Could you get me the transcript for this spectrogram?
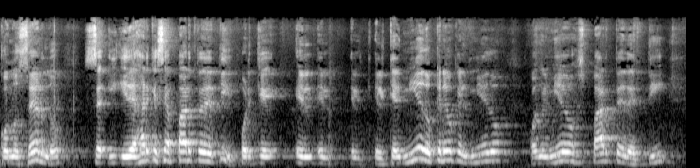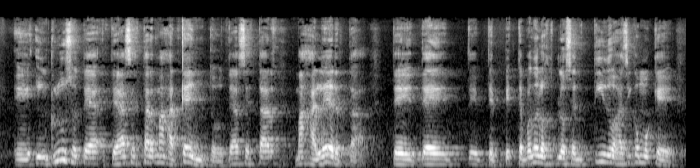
conocerlo y dejar que sea parte de ti, porque el, el- el- el que el miedo, creo que el miedo, cuando el miedo es parte de ti, eh, incluso te, te hace estar más atento, te hace estar más alerta, te, te, te, te, te pone los, los sentidos así como que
